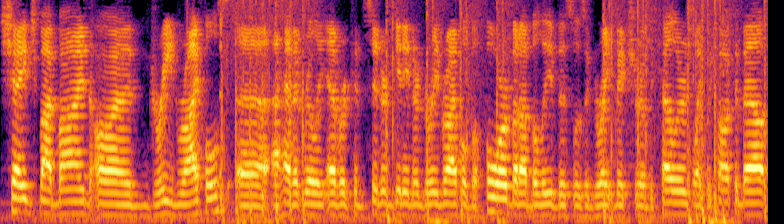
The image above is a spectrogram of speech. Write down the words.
changed my mind on green rifles. Uh, I haven't really ever considered getting a green rifle before, but I believe this was a great mixture of the colors, like we talked about.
